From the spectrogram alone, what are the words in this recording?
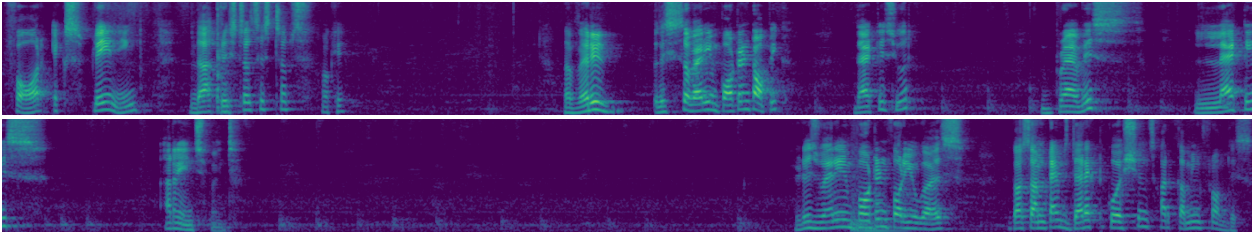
for explaining the crystal systems. Okay, the very this is a very important topic that is your Bravais lattice arrangement. It is very important for you guys because sometimes direct questions are coming from this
